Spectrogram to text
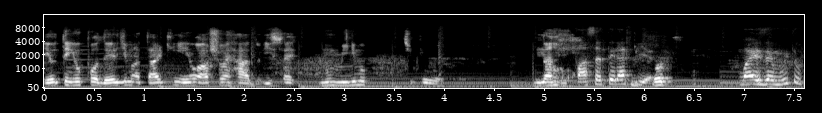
Eu tenho o poder de matar quem eu acho errado. Isso é, no mínimo, tipo. Não. Faça terapia. Mas é muito.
